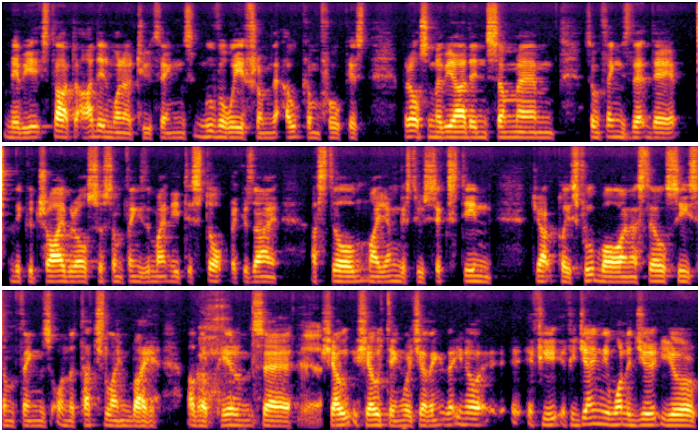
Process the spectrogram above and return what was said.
maybe start to add in one or two things, move away from the outcome focused, but also maybe add in some um, some things that they they could try, but also some things they might need to stop because I I still, my youngest who's 16, Jack plays football, and I still see some things on the touchline by other oh, parents uh, yeah. shout, shouting, which I think that you know, if you if you genuinely wanted your your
